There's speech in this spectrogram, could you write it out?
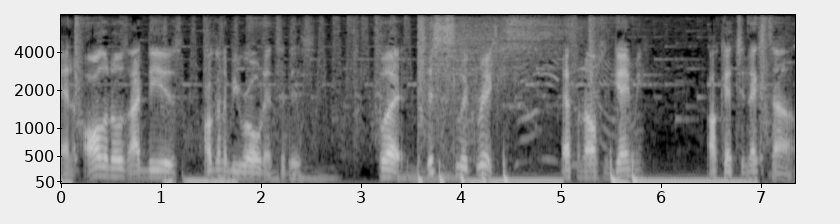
and all of those ideas are going to be rolled into this. But this is Slick Rick, Fn Awesome Gaming. I'll catch you next time.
